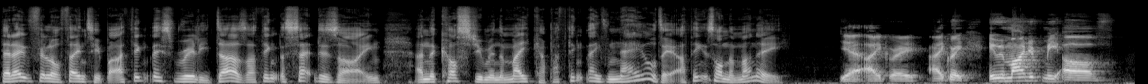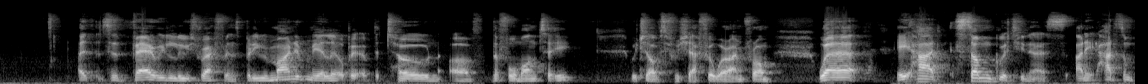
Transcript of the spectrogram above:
they don't feel authentic, but I think this really does. I think the set design and the costume and the makeup, I think they've nailed it. I think it's on the money. Yeah, I agree. I agree. It reminded me of it's a very loose reference, but he reminded me a little bit of the tone of the Full Monty, which is obviously from Sheffield, where I'm from, where it had some grittiness and it had some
